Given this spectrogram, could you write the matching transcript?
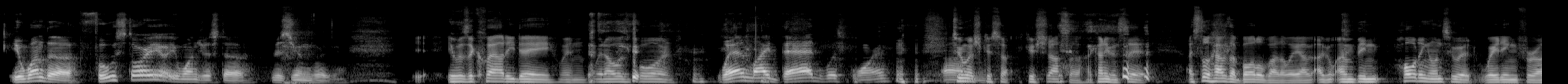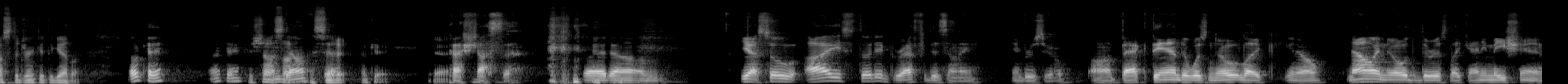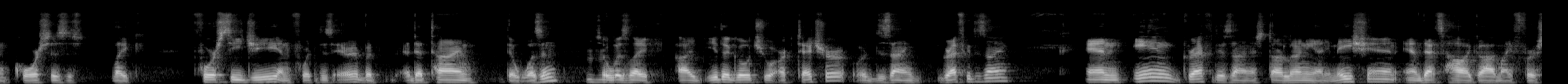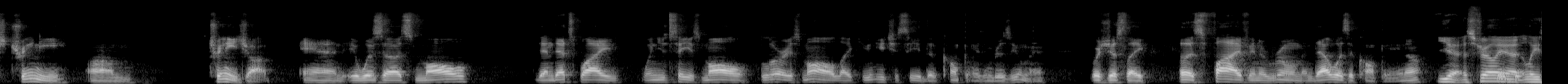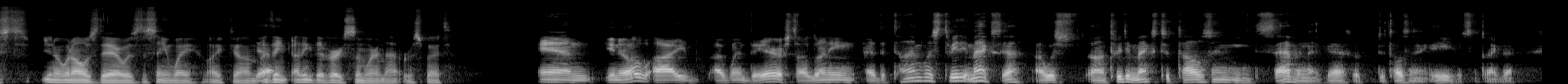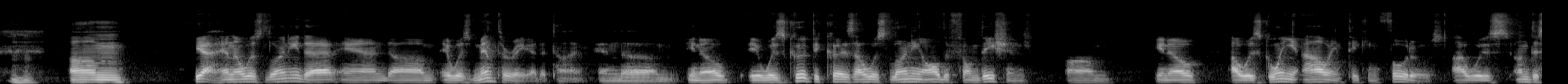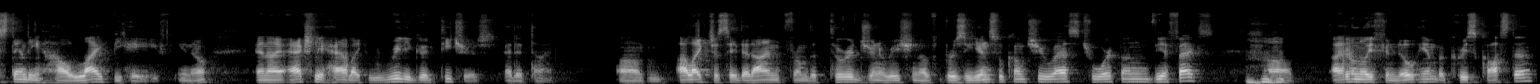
You want the full story, or you want just the resume version? It was a cloudy day when when I was born. When my dad was born, Too much um, kisha- kishasa. I can't even say it. I still have that bottle, by the way. I, I've, I've been holding onto it, waiting for us to drink it together. okay, okay, Kishasa. I said Yeah. it. Okay. Yeah. cachaça. But um, yeah, so I studied graphic design in Brazil. Uh, back then, there was no like you know. Now I know that there is like animation and courses like for CG and for this area, but at that time there wasn't. So it was like I either go to architecture or design, graphic design. And in graphic design, I started learning animation, and that's how I got my first trainee um, trainee job. And it was a small. Then that's why when you say small, blur is small. Like you need to see the companies in Brazil, man. We're just like us five in a room, and that was a company, you know. Yeah, Australia, at least, you know, when I was there, was the same way. Like, um, I think I think they're very similar in that respect. And you know, I I went there, started learning. At the time was 3D Max. Yeah, I was uh, 3D Max 2007, I guess, or 2008 or something like that. Um, yeah, and I was learning that, and um, it was mental ray at the time, and um, you know, it was good because I was learning all the foundations. Um, you know, I was going out and taking photos. I was understanding how light behaved You know, and I actually had like really good teachers at the time. Um, I like to say that I'm from the third generation of Brazilians who come to US to work on VFX. um, I don't know if you know him, but Chris Costa.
